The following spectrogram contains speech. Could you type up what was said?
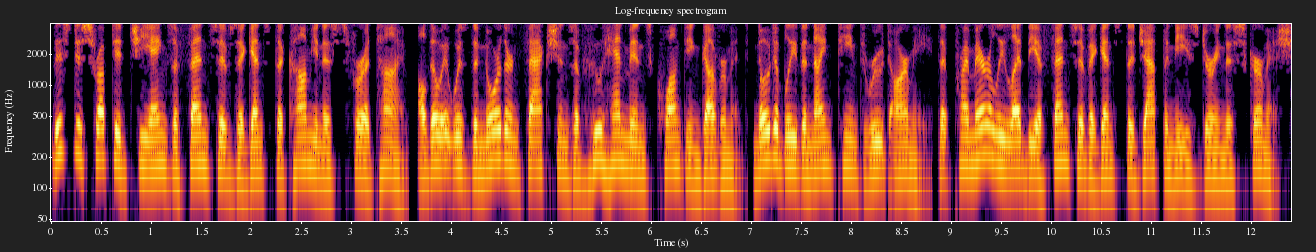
This disrupted Chiang's offensives against the Communists for a time, although it was the northern factions of Hu Hanmin's Kwangtung government notably the 19th Route Army that primarily led the offensive against the Japanese during this skirmish.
